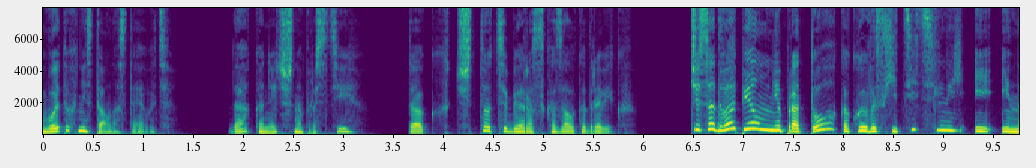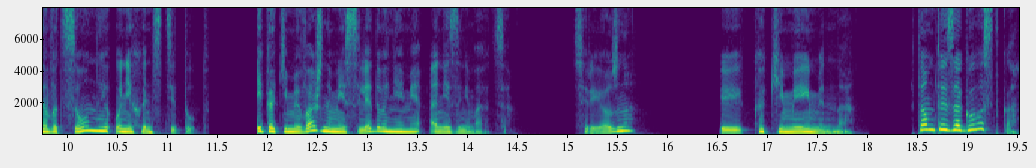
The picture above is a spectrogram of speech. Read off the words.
Войтах не стал настаивать. «Да, конечно, прости. Так что тебе рассказал кадровик?» Часа два пел мне про то, какой восхитительный и инновационный у них институт, и какими важными исследованиями они занимаются. Серьезно? И какими именно? В том-то и загвоздка.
